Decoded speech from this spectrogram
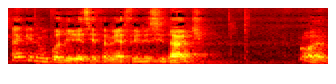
Será que não poderia ser também a felicidade? Olha,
